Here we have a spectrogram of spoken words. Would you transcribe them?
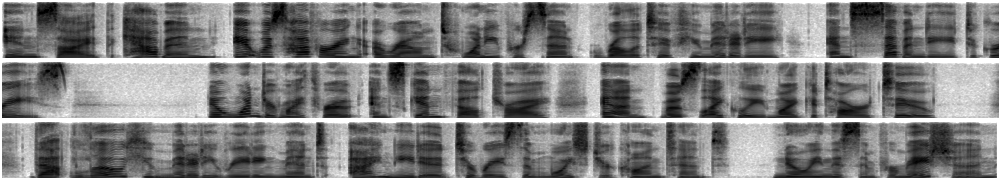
Inside the cabin, it was hovering around 20% relative humidity and 70 degrees. No wonder my throat and skin felt dry, and most likely my guitar too. That low humidity reading meant I needed to raise the moisture content. Knowing this information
